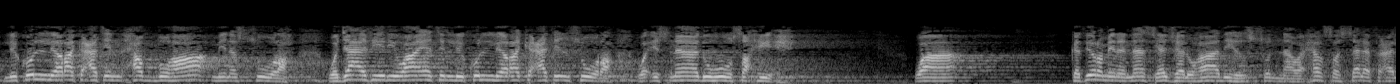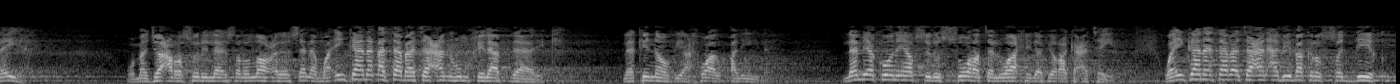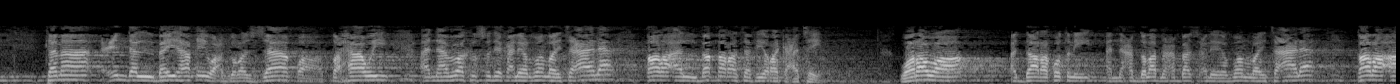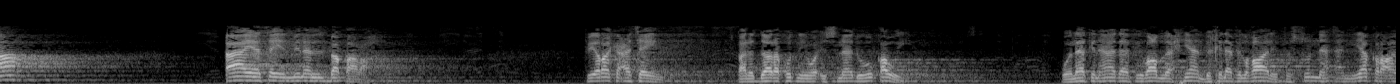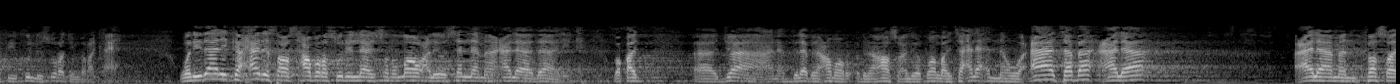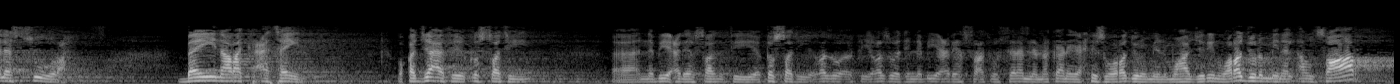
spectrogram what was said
لكل ركعة حظها من السورة وجاء في رواية لكل ركعة سورة وإسناده صحيح وكثير من الناس يجهل هذه السنة وحرص السلف عليها وما جاء عن رسول الله صلى الله عليه وسلم وإن كان قد ثبت عنهم خلاف ذلك لكنه في أحوال قليلة. لم يكن يفصل السورة الواحدة في ركعتين. وإن كان ثبت عن أبي بكر الصديق كما عند البيهقي وعبد الرزاق والطحاوي أن أبا بكر الصديق عليه رضوان الله تعالى قرأ البقرة في ركعتين. وروى الدار قطني أن عبد الله بن عباس عليه رضوان الله تعالى قرأ آيتين من البقرة في ركعتين. قال الدار قطني وإسناده قوي. ولكن هذا في بعض الأحيان بخلاف الغالب في السنة أن يقرأ في كل سورة بركعة. ولذلك حرص أصحاب رسول الله صلى الله عليه وسلم على ذلك. وقد آه، جاء عن عبد الله بن عمر بن العاص عليه رضوان الله تعالى أنه عاتب على على من فصل السورة بين ركعتين. وقد جاء في قصة آه، النبي عليه الصلاة في قصة غزوة في غزوة النبي عليه الصلاة والسلام لما كان يحرسه رجل من المهاجرين ورجل من الأنصار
